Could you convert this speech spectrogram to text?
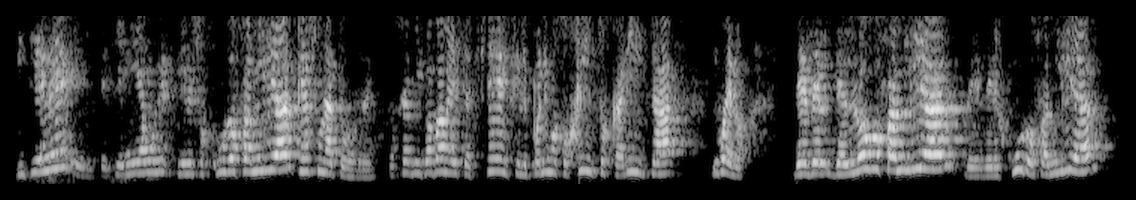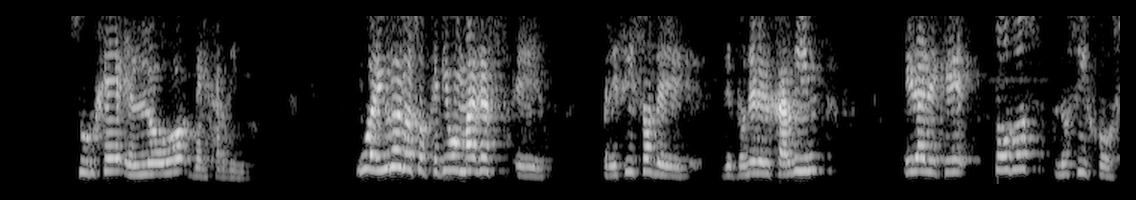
y tiene, eh, tenía tiene su escudo familiar que es una torre. Entonces mi papá me decía, che, si le ponemos ojitos, carita, y bueno, desde el del logo familiar, del escudo familiar, surge el logo del jardín. Y bueno, y uno de los objetivos más eh, precisos de, poner el jardín era de que todos los hijos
